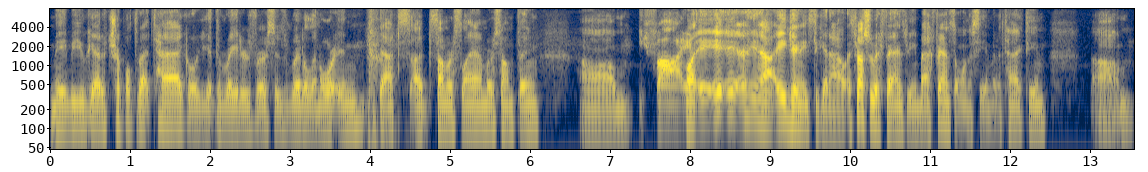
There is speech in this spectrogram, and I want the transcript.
maybe you get a triple threat tag, or you get the Raiders versus Riddle and Orton. That's at SummerSlam or something. Um, Be Fine. but it, it, it- yeah, AJ needs to get out, especially with fans being back. Fans don't want to see him in a tag team. Um,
